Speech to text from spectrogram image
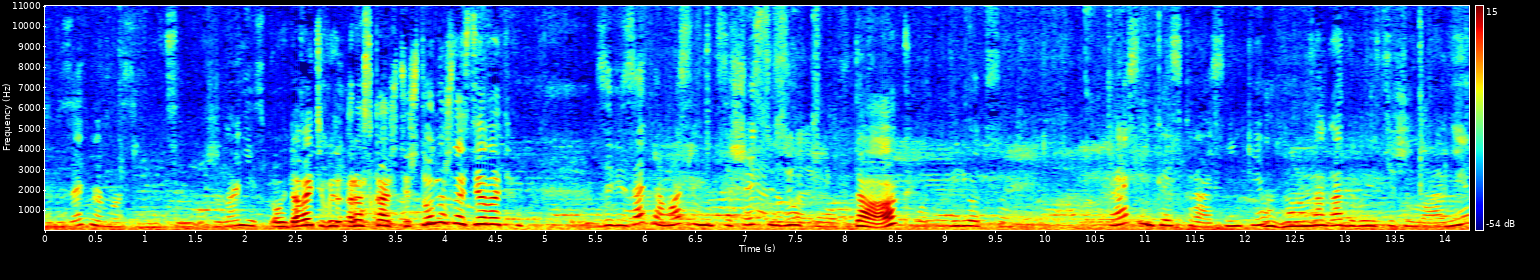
завязать на масленицу. Желание исполнить. Ой, давайте вы расскажете, что нужно сделать. Завязать на масленице шесть узелков. Так, Вот, берется красненькое с красненьким. Загадываете желание.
